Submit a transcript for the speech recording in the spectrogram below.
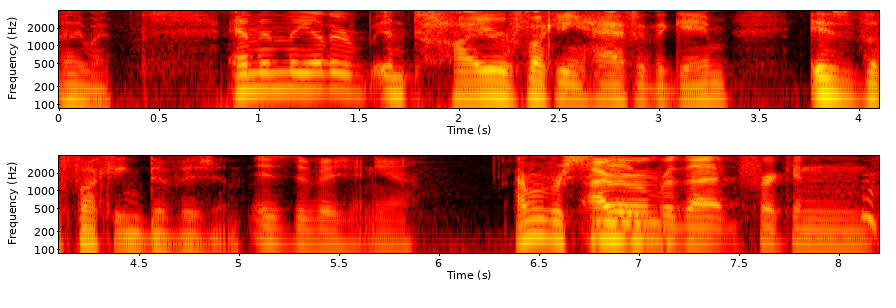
anyway. And then the other entire fucking half of the game is the fucking division. Is division? Yeah. I remember seeing I remember that freaking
